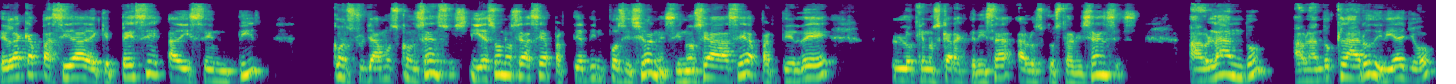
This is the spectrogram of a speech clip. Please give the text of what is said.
es la capacidad de que pese a disentir, construyamos consensos. Y eso no se hace a partir de imposiciones, sino se hace a partir de lo que nos caracteriza a los costarricenses. Hablando, hablando claro, diría yo,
